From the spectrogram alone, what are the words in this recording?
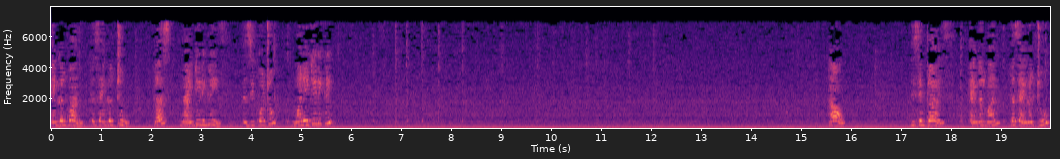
angle 1 plus angle 2 plus 90 degrees is equal to 180 degree. Now, this implies angle 1 plus angle 2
